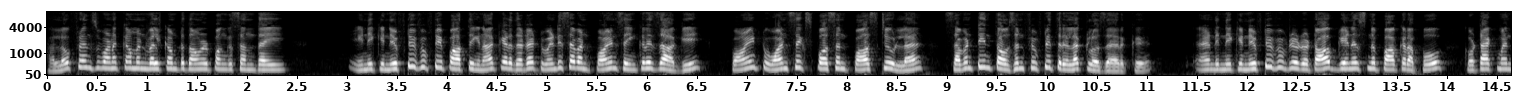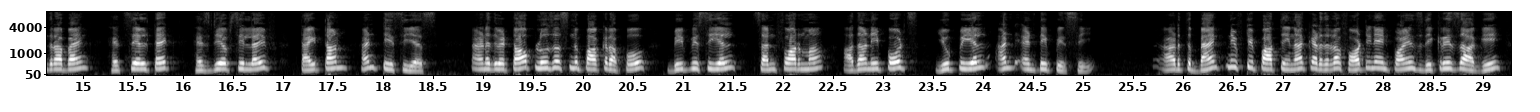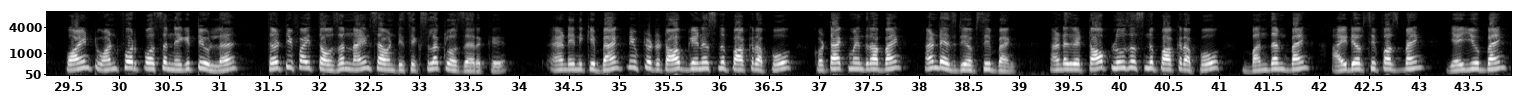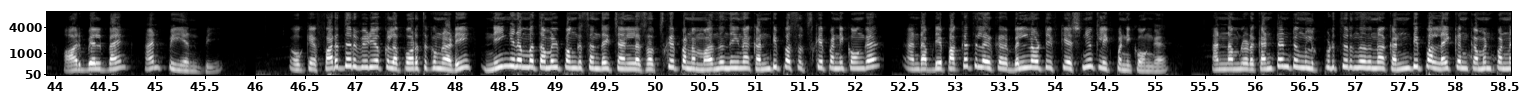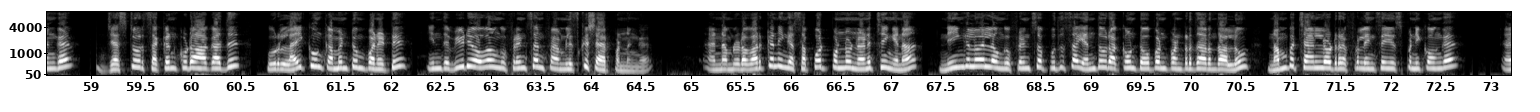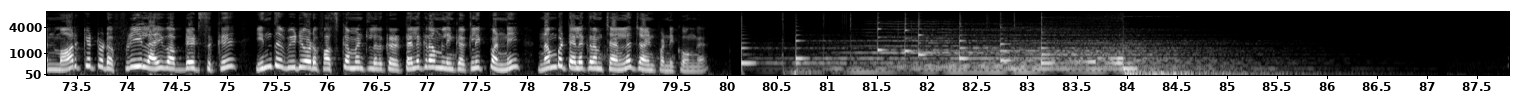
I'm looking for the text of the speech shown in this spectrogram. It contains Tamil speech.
ஹலோ ஃப்ரெண்ட்ஸ் வணக்கம் அண்ட் வெல்கம் டு தமிழ் பங்கு சந்தை. இன்னைக்கு நிஃப்டி ஃபிஃப்டி பார்த்தீங்கன்னா கிட்டத்தட்ட டுவெண்ட்டி செவன் பாயிண்ட்ஸ் இன்க்ரீஸ் ஆகி பாயிண்ட் ஒன் சிக்ஸ் பர்சன்ட் பாசிட்டிவ்ல செவன்டீன் தௌசண்ட் ஃபிஃப்டி த்ரீல க்ளோஸ் ஆயிருக்கு. அண்ட் இன்னைக்கு நிஃப்டி ஃபிஃப்டியோட டாப் கெய்னர்ஸ்னு பார்க்குறப்போ Kotak Mahindra bank HCL tech HDFC life Titan and TCS and இதுவே டாப் லூசர்ஸ்னு பார்க்குறப்போ BPCL Sun Pharma Adani ports UPL and NTPC அடுத்து பேங்க் நிஃப்டி பார்த்தீங்கன்னா கிட்டத்தட்ட ஃபார்ட்டி நைன் பாயிண்ட்ஸ் டிக்ரீஸ் ஆகி point one four percent நெகட்டிவ்ல thirty five thousand nine seventy சிக்ஸில் க்ளோஸ் ஆயிருக்கு. அண்ட் இன்னைக்கு பேங்க் நிஃப்டியோட டாப் கெய்னர்ஸ்னு பார்க்குறப்போ Kotak Mahindra bank and HDFC bank and இது டாப் லூசர்ஸ்னு பார்க்குறப்போ Bandhan bank IDFC first bank AU bank RBL bank and PNB okay further வீடியோக்குள்ள போறதுக்கு முன்னாடி நீங்க நம்ம தமிழ் பங்கு சந்தை சேனலை சப்ஸ்கிரைப் பண்ண மறந்துருந்தீங்கன்னா கண்டிப்பா சப்ஸ்கிரைப் பண்ணிக்கோங்க. அண்ட் அப்படியே பக்கத்தில் இருக்கிற பெல் நோட்டிபிகேஷனையும் கிளிக் பண்ணிக்கோங்க. அண்ட் நம்மளோட கண்டென்ட் உங்களுக்கு பிடிச்சிருந்ததுன்னா கண்டிப்பா லைக் அண்ட் கமெண்ட் பண்ணுங்க. ஜஸ்ட் ஒரு செகண்ட் கூட ஆகாது. ஒரு லைக்கும் கமெண்ட்டும் பண்ணிட்டு இந்த வீடியோவை உங்க ஃப்ரெண்ட்ஸ் அண்ட் ஃபேமிலிஸ்க்கு ஷேர் பண்ணுங்க. அண்ட் நம்மளோட ஒர்க்கை நீங்க சப்போர்ட் பண்ணணும்னு நினைச்சீங்கன்னா நீங்களோ இல்ல உங்க ஃப்ரெண்ட்ஸோ புதுசா எந்த ஒரு அக்கௌண்ட் ஓபன் பண்றதா இருந்தாலும் நம்ம சேனலோட ரெஃபரல் லிங்க்ஸை யூஸ் பண்ணிக்கோங்க. அண்ட் மார்க்கெட்டோட ஃப்ரீ லைவ் அப்டேட்ஸுக்கு இந்த வீடியோட ஃபர்ஸ்ட் கமெண்ட்ல இருக்கிற டெலிகிராம் லிங்கை கிளிக் பண்ணி நம்ம டெலிகிராம் சேனலை ஜாயின் பண்ணிக்கோங்க.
